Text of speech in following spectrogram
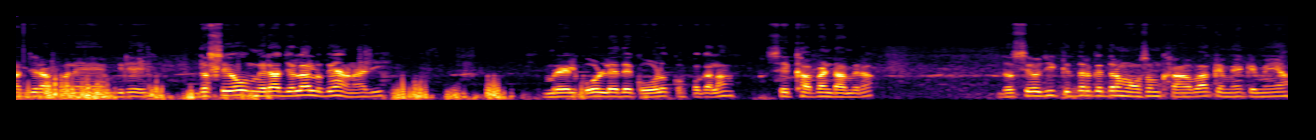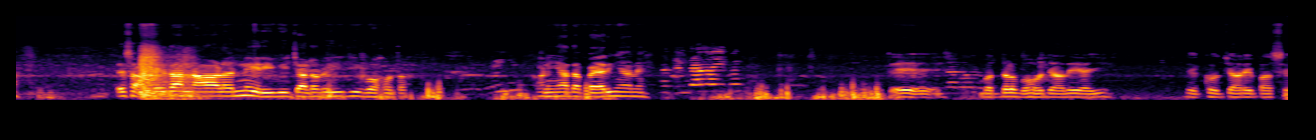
ਅੱਜ ਰੱਬ ਨੇ ਵੀਰੇ, ਦੱਸਿਓ ਮੇਰਾ ਜ਼ਿਲ੍ਹਾ ਲੁਧਿਆਣਾ ਜੀ। ਮਰੇਲ ਕੋਲੇ ਦੇ ਕੋਲ, ਕੁੱਪ ਕਲਾਂ, ਸੇਖਾ ਪਿੰਡ ਆ ਮੇਰਾ। ਦੱਸਿਓ ਜੀ ਕਿੱਧਰ ਕਿੱਧਰ ਮੌਸਮ ਖਰਾਬ ਆ, ਕਿਵੇਂ ਕਿਵੇਂ ਆ। ਤੇ ਸਾਡੇ ਦਾ ਨਾਲ ਹਨੇਰੀ ਵੀ ਚੱਲ ਰਹੀ ਜੀ ਬਹੁਤ। ਕਣੀਆਂ ਤਾਂ ਪੈ ਰਹੀਆਂ ਨੇ। ਤੇ ਬੱਦਲ ਬਹੁਤ ਜ਼ਿਆਦੇ ਆ ਜੀ। ਦੇਖੋ ਚਾਰੇ ਪਾਸੇ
